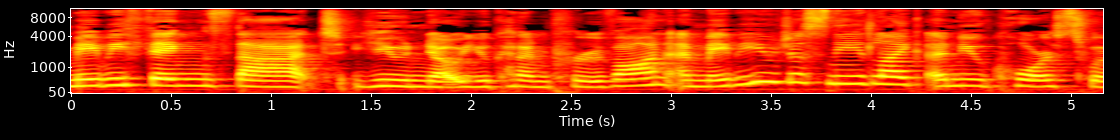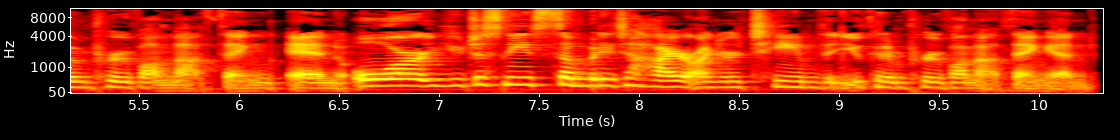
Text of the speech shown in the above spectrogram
Maybe things that you know you can improve on and maybe you just need like a new course to improve on that thing in or you just need somebody to hire on your team that you can improve on that thing in.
